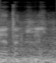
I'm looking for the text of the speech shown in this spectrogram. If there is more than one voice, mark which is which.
Speaker 1: Я так щось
